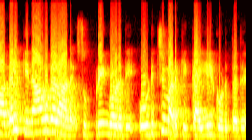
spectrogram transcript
പകൽ കിനാവുകളാണ് സുപ്രീം കോടതി ഒടിച്ചുമടക്കി കയ്യിൽ കൊടുത്തത്.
